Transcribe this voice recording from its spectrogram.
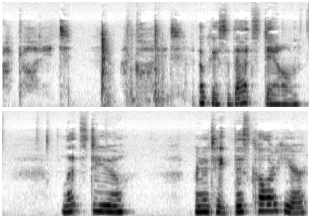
I got it. I got it. Okay, so that's down. Let's do, we're going to take this color here.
